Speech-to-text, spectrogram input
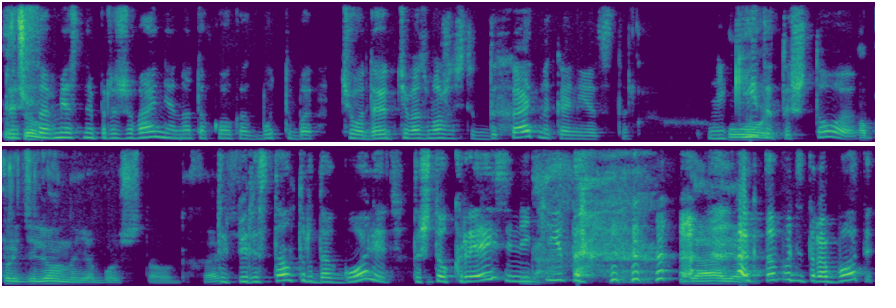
То есть Причем- совместное проживание, оно такое, как будто бы... Чего, дает тебе возможность отдыхать наконец-то? Никита, Ой, ты что? определенно я больше стал отдыхать. Ты перестал трудоголить? Ты что, крейзи, Никита? Да, А я, кто будет работать?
